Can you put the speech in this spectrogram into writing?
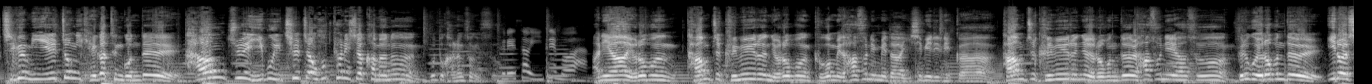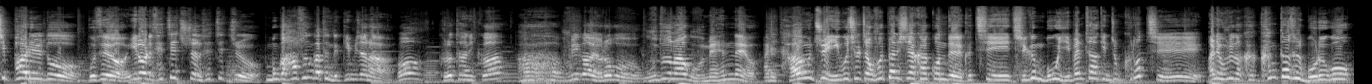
지금 이 일정이 개 같은 건데 다음 주에 2부 7장 후편이 시작하면은 그것도 가능성 있어. 그래서 이제 뭐함 아니야 여러분. 다음 주 금요일은 여러분 그겁니다. 하순입니다. 20일이니까. 다음 주 금요일은요 여러분들 하순이에요 하순. 그리고 여러분들 1월 18일도 보세요. 1월에 셋째 주잖아 셋째 주. 뭔가 하순 같은 느낌이잖아. 어? 그렇다니까? 아 우리가 여러분 우둔하고 우매했네요 아니 다음 주에 2부 7장 후편 시작할 건데 그치? 지금 뭐 이벤트 하긴 좀 그렇지. 아니 우리가 그 큰 뜻을 모르고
